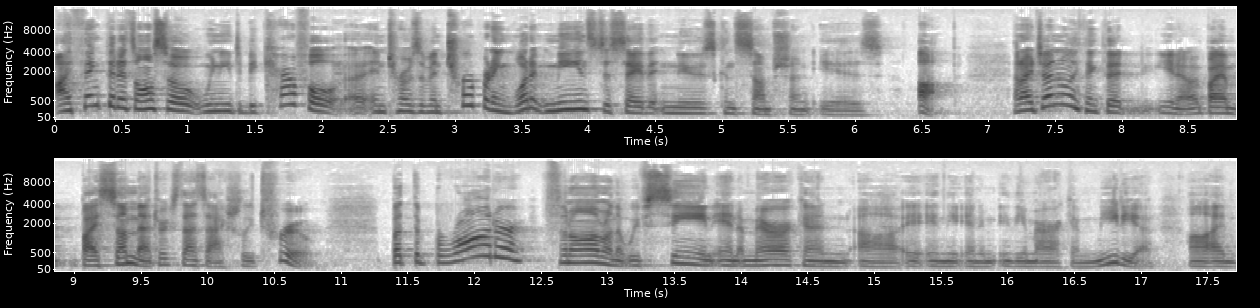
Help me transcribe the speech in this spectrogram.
I think that it's also, we need to be careful uh, in terms of interpreting what it means to say that news consumption is up. And I generally think that, you know, by, by some metrics, that's actually true. But the broader phenomenon that we've seen in American, uh, in, the, in, in, the American media, uh, and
